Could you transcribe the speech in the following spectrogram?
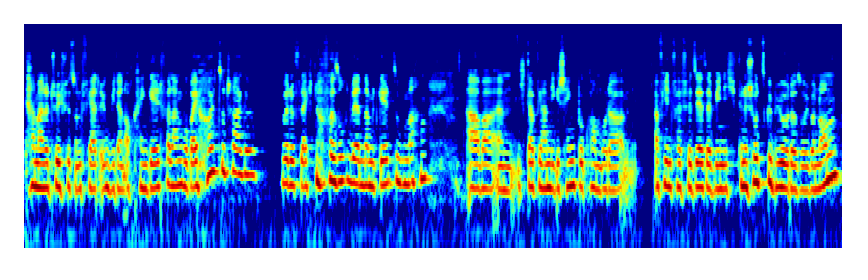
kann man natürlich für so ein Pferd irgendwie dann auch kein Geld verlangen. Wobei heutzutage würde vielleicht noch versucht werden, damit Geld zu machen. Aber ähm, ich glaube, wir haben die geschenkt bekommen oder auf jeden Fall für sehr, sehr wenig, für eine Schutzgebühr oder so übernommen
